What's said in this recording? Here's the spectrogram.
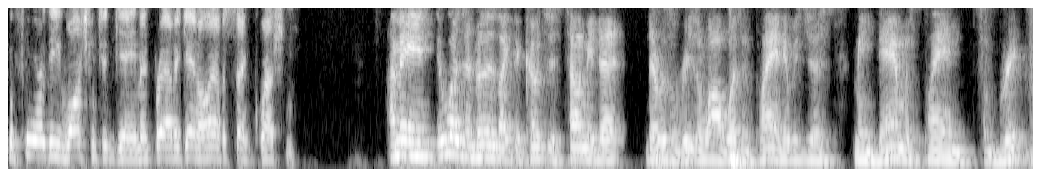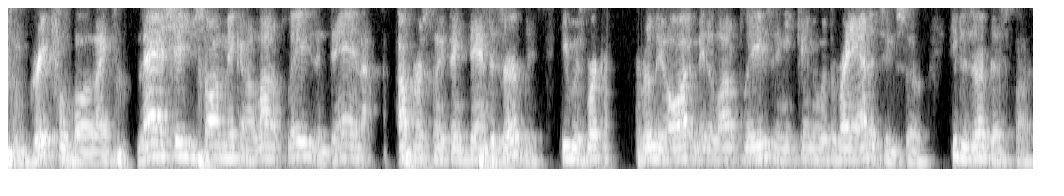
before the Washington game? And Brad, again, I'll have a second question. I mean, it wasn't really like the coaches telling me that there was a reason why I wasn't playing. It was just, I mean, Dan was playing some great, some great football. Like last year, you saw him making a lot of plays, and Dan, I personally think Dan deserved it. He was working really hard, made a lot of plays, and he came in with the right attitude, so he deserved that spot.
